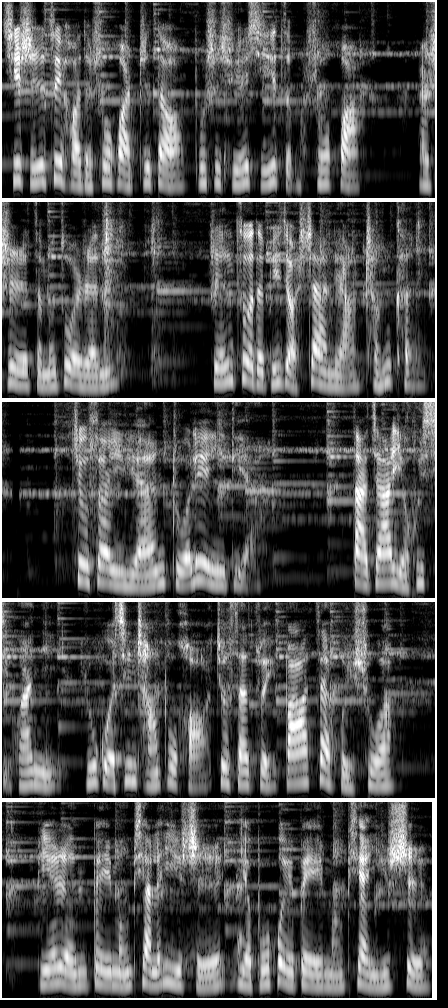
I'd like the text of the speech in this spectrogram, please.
其实，最好的说话之道不是学习怎么说话，而是怎么做人。人做的比较善良诚恳，就算语言拙劣一点。大家也会喜欢你。如果心肠不好，就算嘴巴再会说，别人被蒙骗了一时，也不会被蒙骗一世。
